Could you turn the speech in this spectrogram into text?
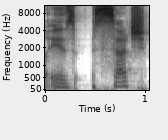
is such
